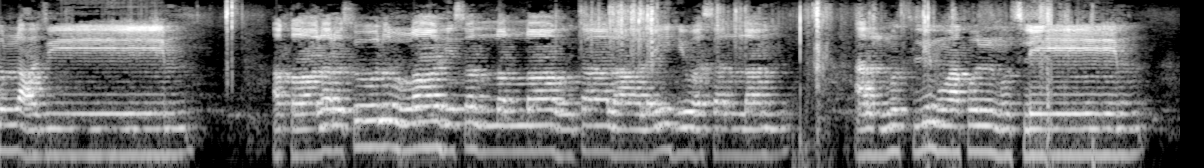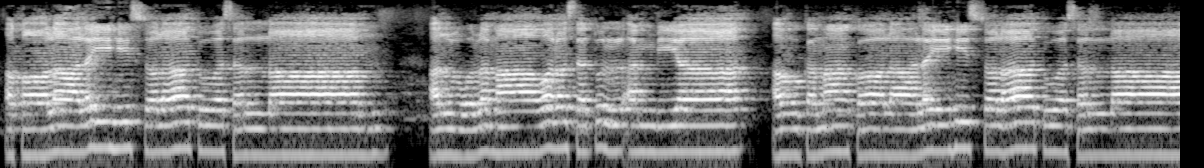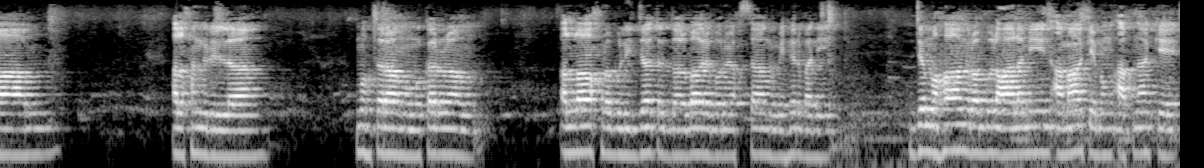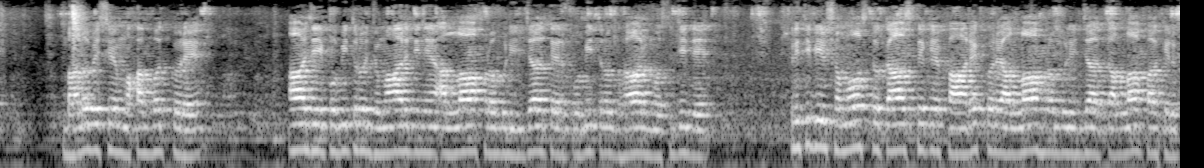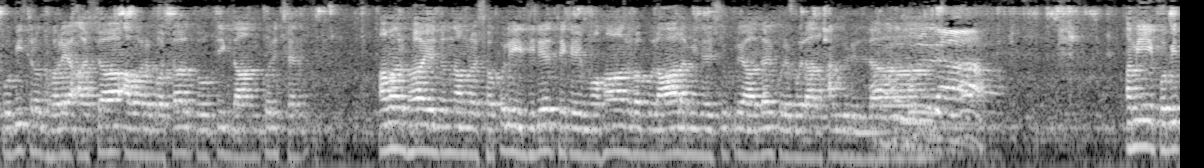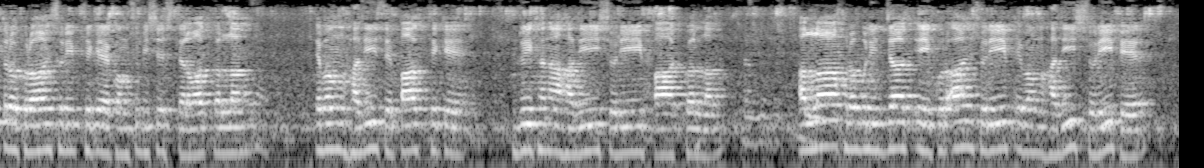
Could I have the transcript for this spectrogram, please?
العظيم. أقال رسول الله صلى الله تعالى عليه وسلم. المسلم أخو المسلم. أقال عليه الصلاة والسلام العلماء ورثة الأنبياء. أو كما قال عليه الصلاة والسلام الحمد لله মোহতারাম ও মুকাররম আল্লাহ রবুল ইজ্জাতের দরবারে বড় ইহসান ও মেহরবানি যে মহান রব্বুল আলমিন আমাকে এবং আপনাকে ভালোবেসে মহাব্বত করে আজ এই পবিত্র জুমার দিনে আল্লাহ রবুল ইজ্জাতের পবিত্র ঘর মসজিদে পৃথিবীর সমস্ত কাজ থেকে ফারেক করে আল্লাহ রবুল ইজ্জাত, আল্লাহ পাকের পবিত্র ঘরে আসা আবার বসার তৌফিক দান করেছেন। আমার ভাই এর জন্য আমরা সকলেই দিলের থেকে মহান রব্বুল আলমিনের শুক্রিয়া আদায় করে বলে, আলহামদুলিল্লাহ। আমি পবিত্র কোরআন শরীফ থেকে এক অংশ বিশেষ তেলাওয়াত করলাম এবং হাদিসে পাক থেকে দুইখানা হাদিস শরীফ পাঠ করলাম। আল্লাহ রবুল ইজ্জাত এই কোরআন শরীফ এবং হাদিস শরীফের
